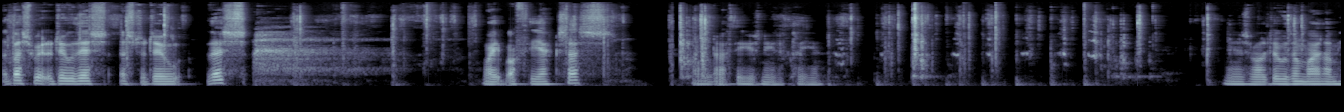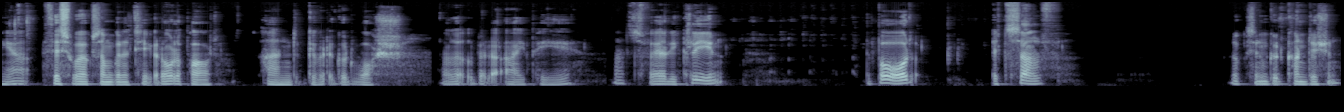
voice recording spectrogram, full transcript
the best way to do this is to do this. Wipe off the excess. I wonder if these need a clean. May as well do them while I'm here. If this works, I'm going to take it all apart and give it a good wash. A little bit of IPA. That's fairly clean. The board itself looks in good condition.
